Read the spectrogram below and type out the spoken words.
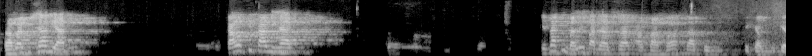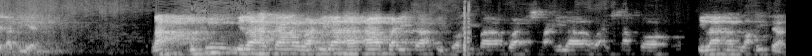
Bapak bisa lihat, kalau kita lihat, kita kembali pada surat Al-Baqarah 133 tadi ya. Nah, budu ilahaka wa ilaha abaika Ibrahim wa Ismaila wa Ishaqa ilahan wahidah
